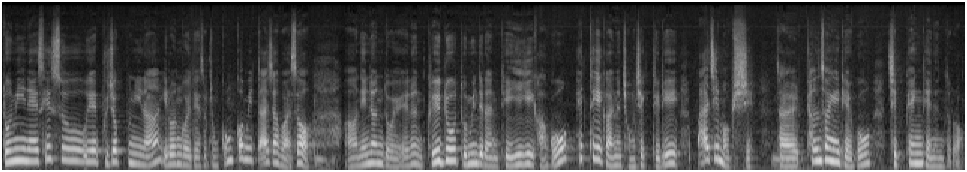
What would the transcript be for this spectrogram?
도민의 세수의 부족분이나 이런 거에 대해서 좀 꼼꼼히 따져봐서 어, 내년도에는 그래도 도민들한테 이익이 가고 혜택이 가는 정책들이 빠짐없이 잘 편성이 되고 집행되는 도록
